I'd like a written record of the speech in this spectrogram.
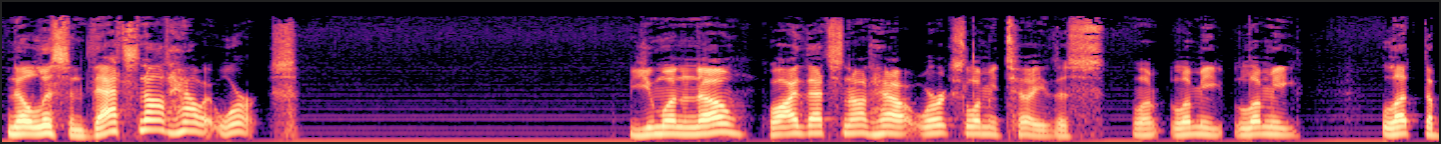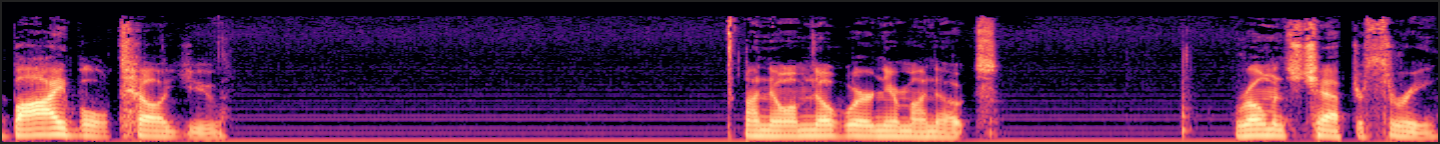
No, listen, that's not how it works. You want to know why that's not how it works? Let me tell you this. Let, let me let me let the Bible tell you. I know I'm nowhere near my notes. Romans chapter 3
